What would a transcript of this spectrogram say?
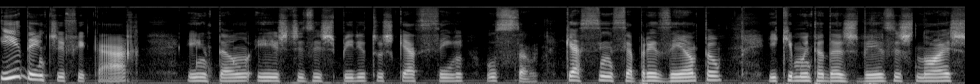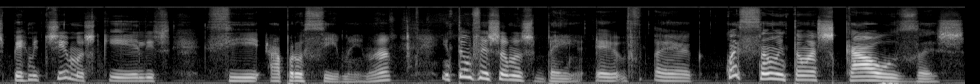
identificar então estes espíritos que assim o são, que assim se apresentam e que muitas das vezes nós permitimos que eles se aproximem. Né? Então vejamos bem, é, é, quais são então as causas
